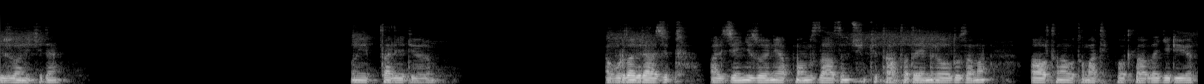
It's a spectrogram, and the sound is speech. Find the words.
112'den. Bunu iptal ediyorum. Burada birazcık Ali Cengiz oyunu yapmamız lazım. Çünkü tahtada emir olduğu zaman altına otomatik botlarda giriyor.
